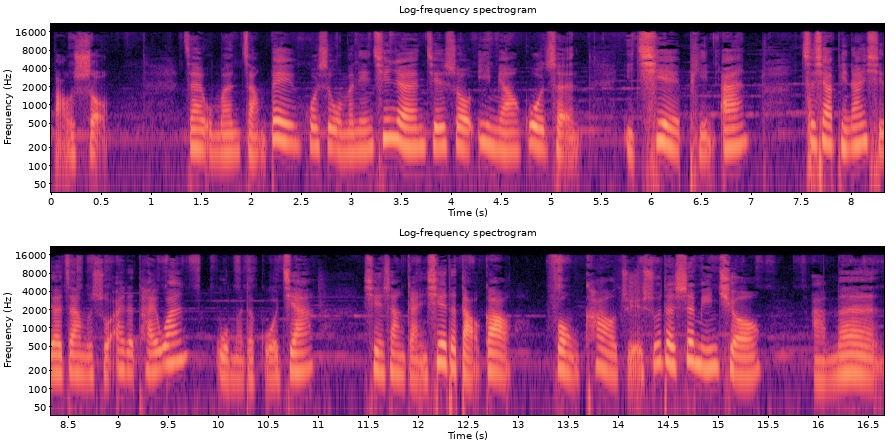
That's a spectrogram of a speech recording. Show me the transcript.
保守，在我们长辈或是我们年轻人接受疫苗过程。一切平安，赐下平安喜乐，在我们所爱的台湾，我们的国家，献上感谢的祷告，奉靠主耶稣的圣名求，阿门。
